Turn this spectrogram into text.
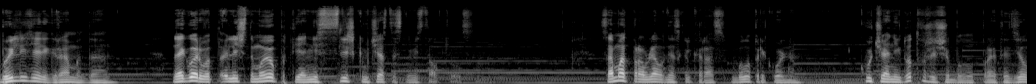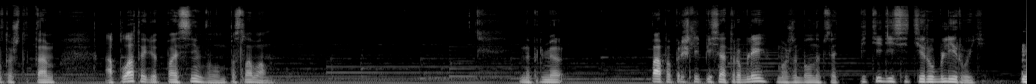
Были телеграммы, да. Но я говорю, вот лично мой опыт, я не слишком часто с ними сталкивался. Сам отправлял несколько раз, было прикольно. Куча анекдотов же еще было вот про это дело, то, что там оплата идет по символам, по словам. Например, папа, пришли 50 рублей, можно было написать 50 рублируй.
